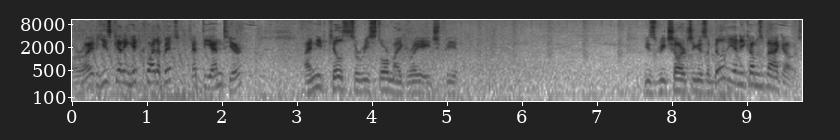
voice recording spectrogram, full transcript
Alright, he's getting hit quite a bit at the end here. I need kills to restore my gray HP. He's recharging his ability and he comes back out.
